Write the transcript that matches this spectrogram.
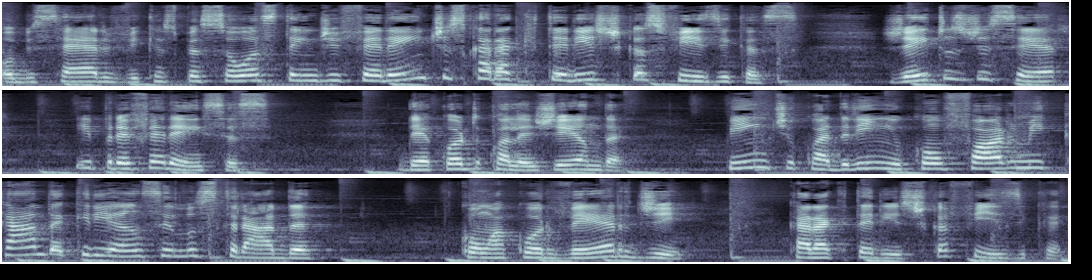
observe que as pessoas têm diferentes características físicas, jeitos de ser e preferências. De acordo com a legenda, pinte o quadrinho conforme cada criança ilustrada, com a cor verde, característica física,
